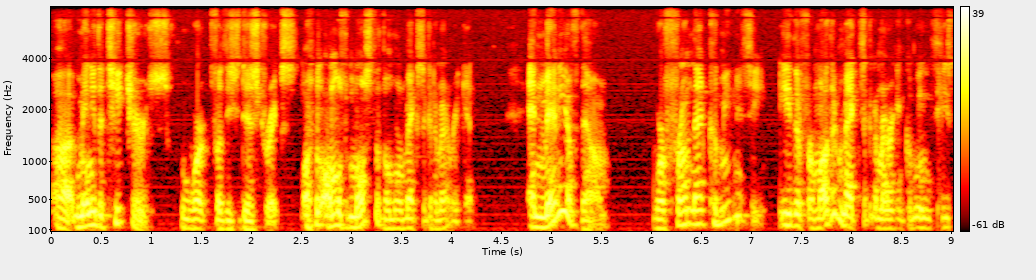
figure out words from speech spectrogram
Uh, many of the teachers who worked for these districts, almost most of them were Mexican American. And many of them were from that community, either from other Mexican American communities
